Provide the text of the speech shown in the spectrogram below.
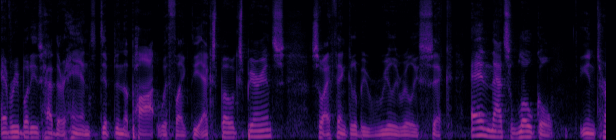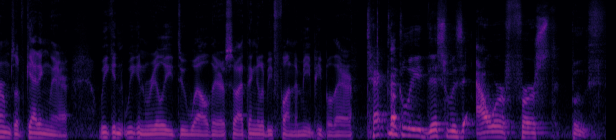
everybody's had their hands dipped in the pot with like the expo experience, so I think it'll be really really sick. And that's local in terms of getting there. We can we can really do well there. So I think it'll be fun to meet people there. Technically, this was our first booth.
